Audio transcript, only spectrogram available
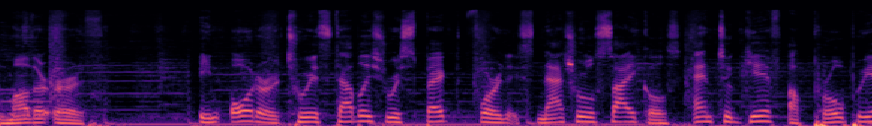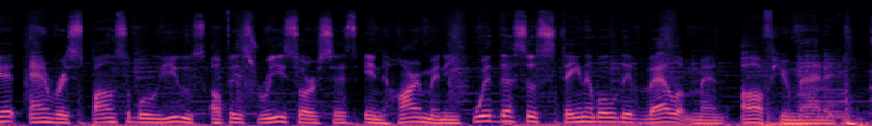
Mother Earth in order to establish respect for its natural cycles and to give appropriate and responsible use of its resources in harmony with the sustainable development of humanity.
